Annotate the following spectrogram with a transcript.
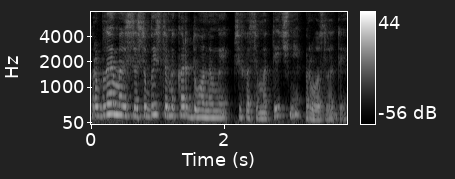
проблеми з особистими кордонами, психосоматичні розлади.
